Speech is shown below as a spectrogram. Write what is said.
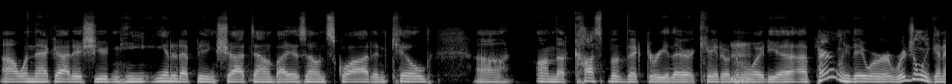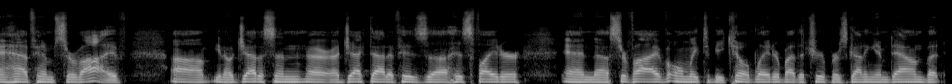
uh, when that got issued, and he he ended up being shot down by his own squad and killed uh, on the cusp of victory there at Cato mm. Neimoidia. Apparently, they were originally going to have him survive, uh, you know, jettison or eject out of his uh, his fighter and uh, survive, only to be killed later by the troopers gunning him down. But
